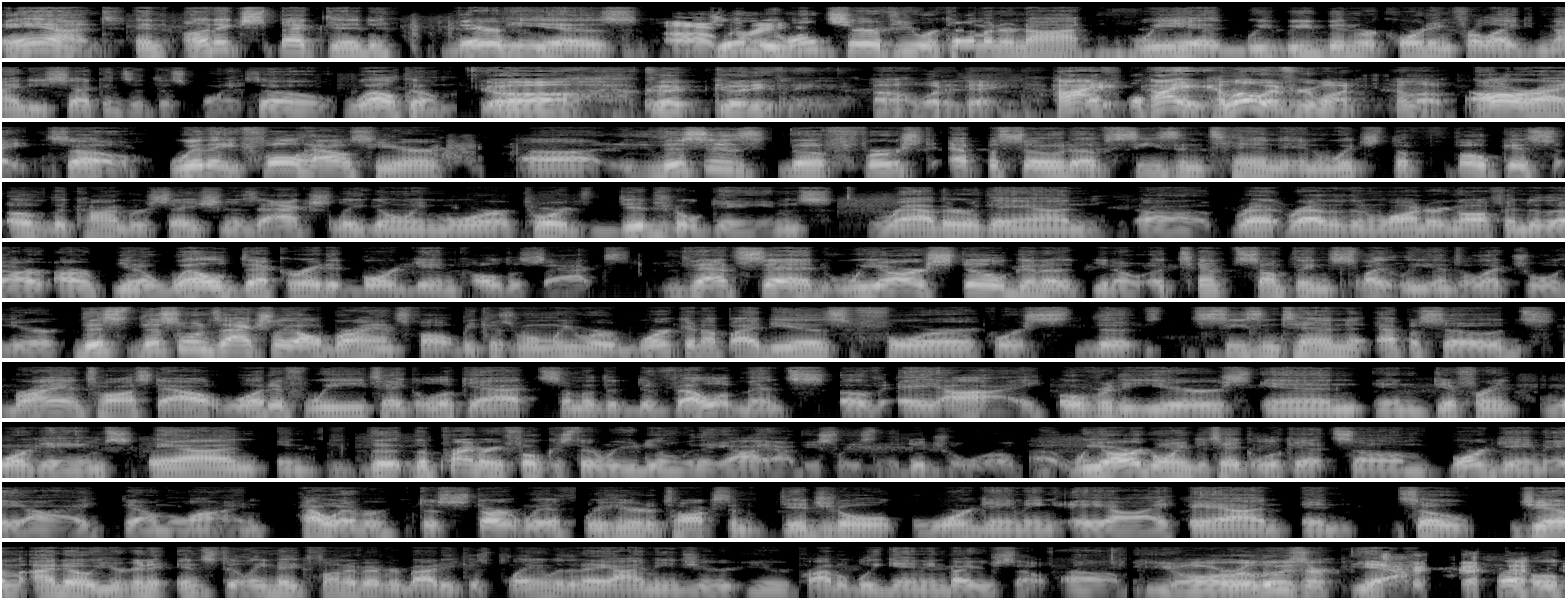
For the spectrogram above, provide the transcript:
And an unexpected, there he is. Oh, Jim, we weren't sure if you were coming or not. We had we we've been recording for like 90 seconds at this point. So welcome. Oh, good good evening. Oh, what a day. Hi. Hi. Hello everyone. Hello. All right. So with a full house here, uh, this is the first episode of season 10 in which the focus of the conversation is actually going more towards digital games rather than uh, ra- rather than wandering off into the our, our you know well decorated board game cul-de-sacs. That said, we are still gonna you know attempt something slightly intellectual here. This this one's actually all Brian's fault because when we were working up ideas for for the season 10 episodes, Brian tossed out what if we take a look at some of the developments of AI over the years in in different war games and and the the primary focus there where you're dealing with AI obviously is in the digital world. Uh, we are going to take a look at some board game AI down the line. However, to start with, we're here to talk some digital wargaming AI and and so Jim, I know you're going to instantly make fun of everybody because playing with an AI means you're you're probably gaming by yourself. Um, You're a loser. yeah. So,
